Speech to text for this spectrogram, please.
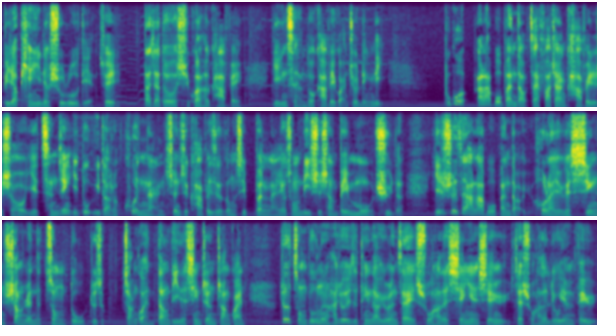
比较便宜的输入点，所以大家都有习惯喝咖啡，也因此很多咖啡馆就林立。不过，阿拉伯半岛在发展咖啡的时候，也曾经一度遇到了困难，甚至咖啡这个东西本来要从历史上被抹去的。也就是在阿拉伯半岛后来有一个新上任的总督，就是掌管当地的行政长官。这个总督呢，他就一直听到有人在说他的闲言闲语，在说他的流言蜚语，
